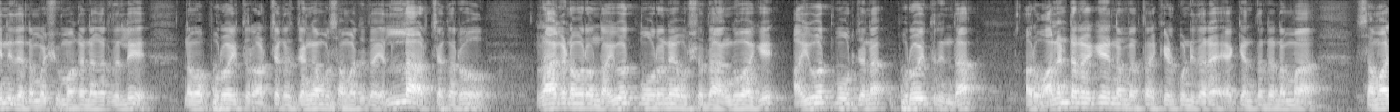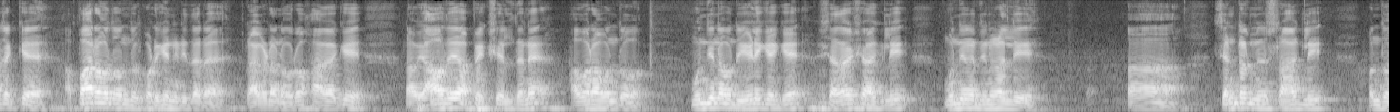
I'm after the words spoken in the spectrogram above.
ಏನಿದೆ ನಮ್ಮ ಶಿವಮೊಗ್ಗ ನಗರದಲ್ಲಿ ನಮ್ಮ ಪುರೋಹಿತರು ಅರ್ಚಕ ಜಂಗಮ ಸಮಾಜದ ಎಲ್ಲ ಅರ್ಚಕರು ರಾಗಣ್ಣವರ ಒಂದು ಐವತ್ತ್ಮೂರನೇ ವರ್ಷದ ಅಂಗವಾಗಿ ಐವತ್ತ್ಮೂರು ಜನ ಪುರೋಹಿತರಿಂದ ಅವರು ವಾಲಂಟಿಯರಾಗಿ ನಮ್ಮ ಹತ್ರ ಕೇಳ್ಕೊಂಡಿದ್ದಾರೆ. ಯಾಕೆಂತಂದರೆ ನಮ್ಮ ಸಮಾಜಕ್ಕೆ ಅಪಾರವಾದ ಒಂದು ಕೊಡುಗೆ ನೀಡಿದ್ದಾರೆ ರಾಗಣ್ಣನವರು. ಹಾಗಾಗಿ ನಾವು ಯಾವುದೇ ಅಪೇಕ್ಷೆ ಇಲ್ಲದೇ ಅವರ ಒಂದು ಮುಂದಿನ ಒಂದು ಏಳಿಗೆಗೆ ಶದಾಶ ಆಗಲಿ, ಮುಂದಿನ ದಿನಗಳಲ್ಲಿ ಸೆಂಟ್ರಲ್ ಮಿನಿಸ್ಟರ್ ಆಗಲಿ ಒಂದು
